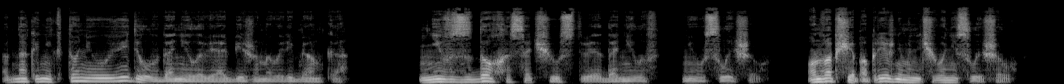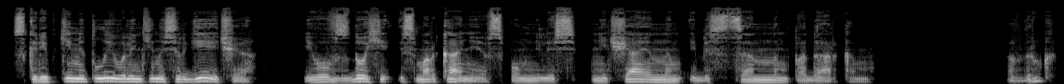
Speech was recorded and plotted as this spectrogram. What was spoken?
Однако никто не увидел в Данилове обиженного ребенка. Ни вздоха сочувствия Данилов не услышал. Он вообще по-прежнему ничего не слышал. Скрипки метлы Валентина Сергеевича его вздохи и сморкания вспомнились нечаянным и бесценным подарком. А вдруг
